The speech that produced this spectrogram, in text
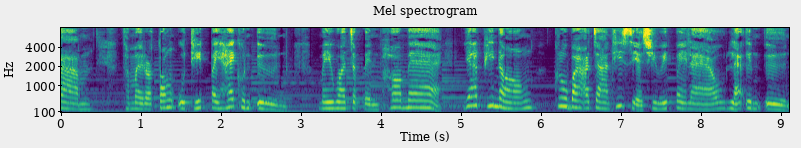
ตาม ทำไมเราต้องอุทิศไปให้คนอื่น ไม่ว่าจะเป็นพ่อแม่ ญาติพี่น้อง ครูบาอาจารย์ที่เสียชีวิตไปแล้วและอื่น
